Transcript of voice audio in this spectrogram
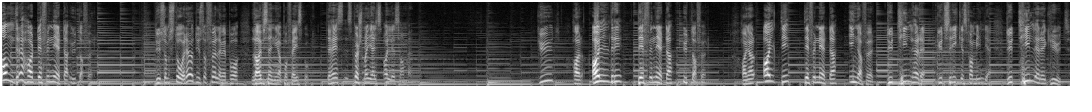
andre har definert deg utafor. Du som står her, og du som følger med på livesendinga på Facebook. Dette spørsmålet gjelder alle sammen. Gud har aldri definert deg utafor. Han har alltid definert deg innafor. Du tilhører Guds rikes familie. Du tilhører Gud.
